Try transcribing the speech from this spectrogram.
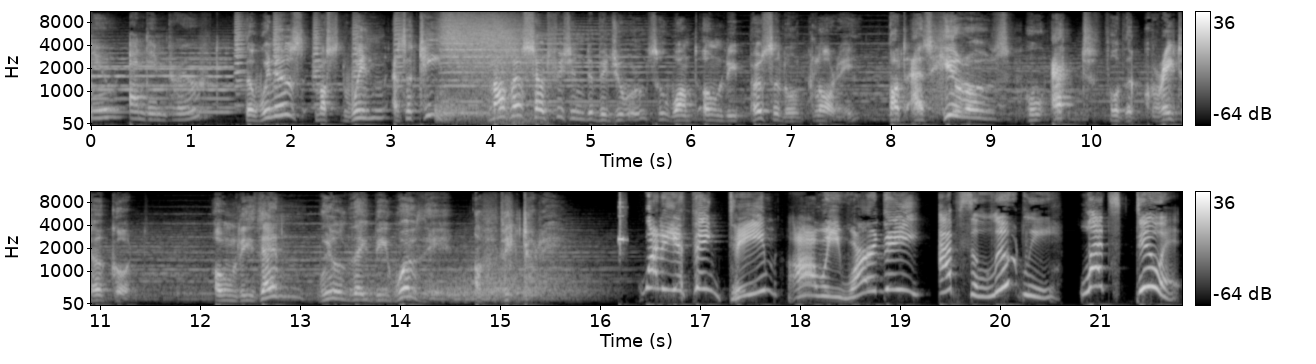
New and improved? The winners must win as a team, not as selfish individuals who want only personal glory, but as heroes who act for the greater good. Only then will they be worthy of victory. What do you think, team? Are we worthy? Absolutely. Let's do it.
